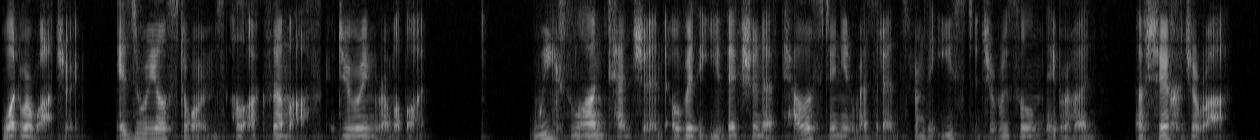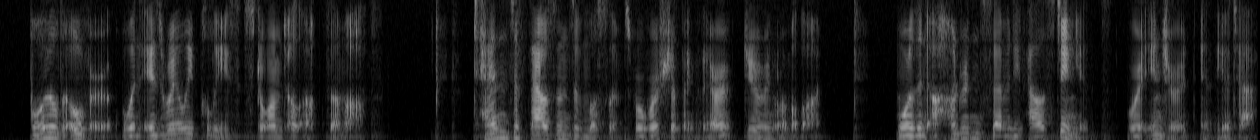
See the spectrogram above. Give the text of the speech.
What we're watching. Israel storms Al Aqsa Mosque during Ramadan. Weeks long tension over the eviction of Palestinian residents from the East Jerusalem neighborhood of Sheikh Jarrah boiled over when Israeli police stormed Al Aqsa Mosque. Tens of thousands of Muslims were worshipping there during Ramadan. More than 170 Palestinians were injured in the attack.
